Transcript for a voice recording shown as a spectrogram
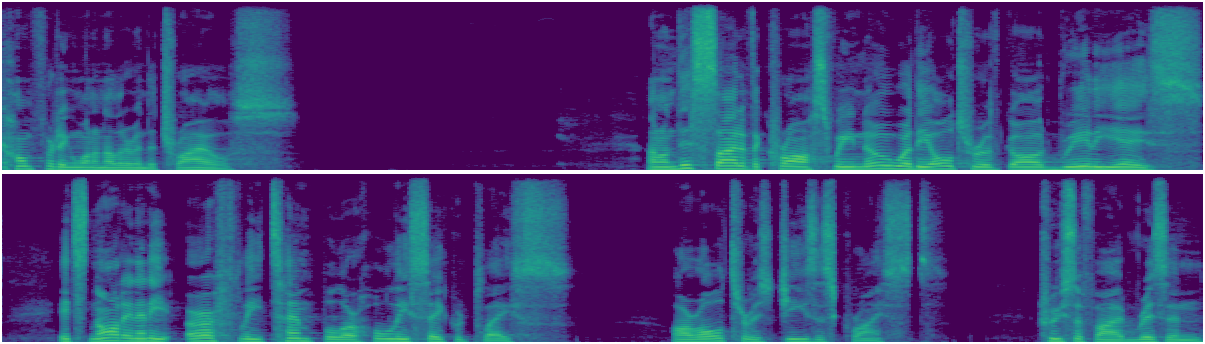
comforting one another in the trials. And on this side of the cross, we know where the altar of God really is. It's not in any earthly temple or holy sacred place. Our altar is Jesus Christ, crucified, risen,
